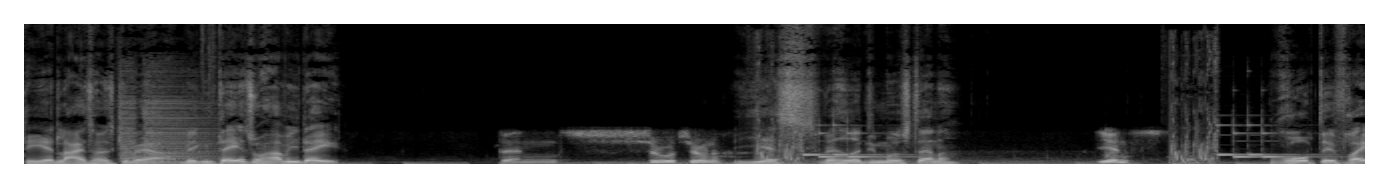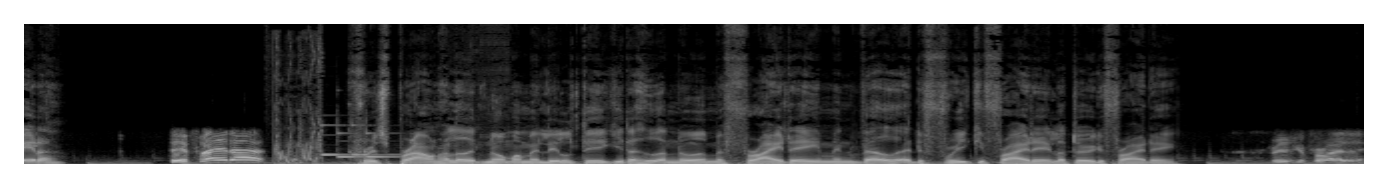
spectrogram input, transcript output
Det er et legetøjsgevær. Hvilken dato har vi i dag? Den 27. Yes. Hvad hedder din modstander? Jens. Råb, det er fredag. Det er fredag! Chris Brown har lavet et nummer med Lil Dicky, der hedder noget med Friday. Men hvad? Er det Freaky Friday eller Dirty Friday? Freaky Friday.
